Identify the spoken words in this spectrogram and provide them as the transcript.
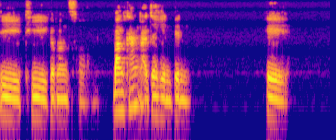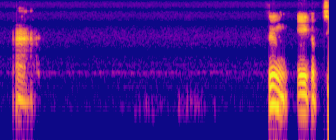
gt กำลังสอง บางครั้งอาจจะเห็นเป็น a อ่า ซึ่ง a กับ g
